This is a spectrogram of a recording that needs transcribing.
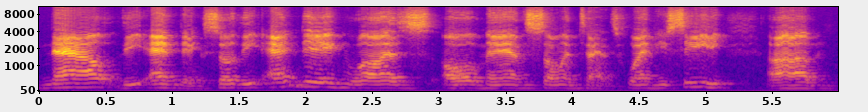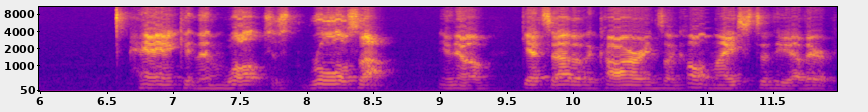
Now, the ending. So the ending was, oh man, so intense. When you see um, Hank and then Walt just rolls up, you know, gets out of the car and he's like all nice to the other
